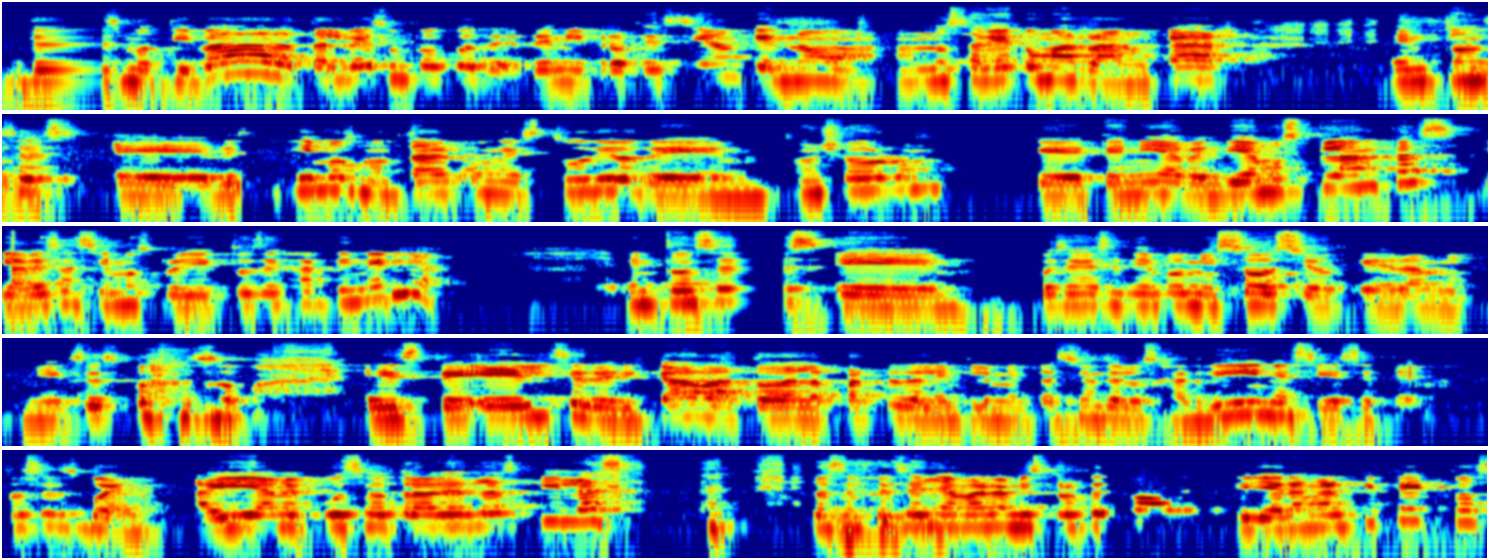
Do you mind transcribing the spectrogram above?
desmotivada, tal vez un poco de, de mi profesión, que no, no, sabía cómo arrancar, entonces eh, decidimos montar un estudio de un showroom que tenía, vendíamos plantas y a veces hacíamos proyectos de jardinería. Entonces, eh, pues en ese tiempo mi socio, que era mi, mi, ex esposo, este, él se dedicaba a toda la parte de la implementación de los jardines y ese tema. Entonces, bueno, ahí ya me puse otra vez las pilas, los empecé a llamar a mis profesores, que ya eran arquitectos,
